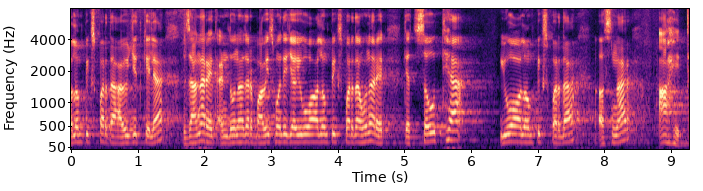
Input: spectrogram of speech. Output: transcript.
ऑलिम्पिक स्पर्धा आयोजित केल्या जाणार आहेत. आणि दोन हजार बावीसमध्ये ज्या युवा ऑलिम्पिक स्पर्धा होणार आहेत त्या चौथ्या युवा ऑलिम्पिक स्पर्धा असणार आहेत.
